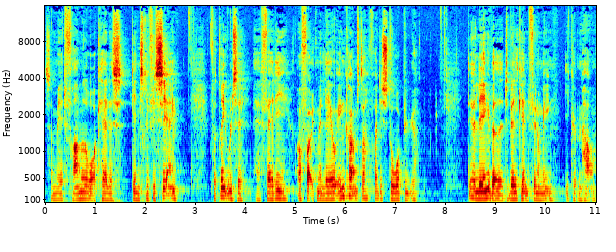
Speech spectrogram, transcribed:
som med et fremmedord kaldes gentrificering, fordrivelse af fattige og folk med lave indkomster fra de store byer. Det har længe været et velkendt fænomen i København.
